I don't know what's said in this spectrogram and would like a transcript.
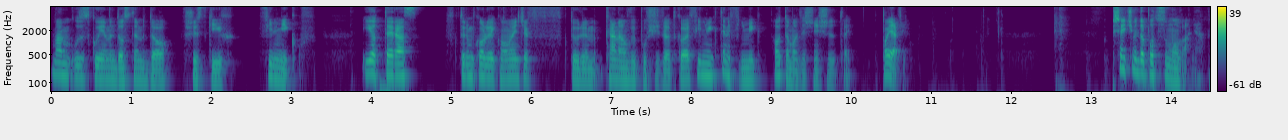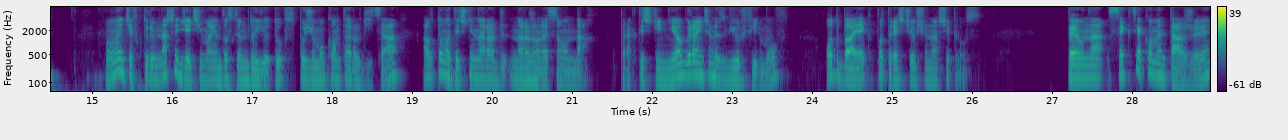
mam, uzyskujemy dostęp do wszystkich filmików. I od teraz, w którymkolwiek momencie, w którym kanał wypuści dodatkowy filmik, ten filmik automatycznie się tutaj pojawi. Przejdźmy do podsumowania. W momencie, w którym nasze dzieci mają dostęp do YouTube z poziomu konta rodzica, automatycznie nara- narażone są na praktycznie nieograniczony zbiór filmów, od bajek po treści 18+. Pełna sekcja komentarzy,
